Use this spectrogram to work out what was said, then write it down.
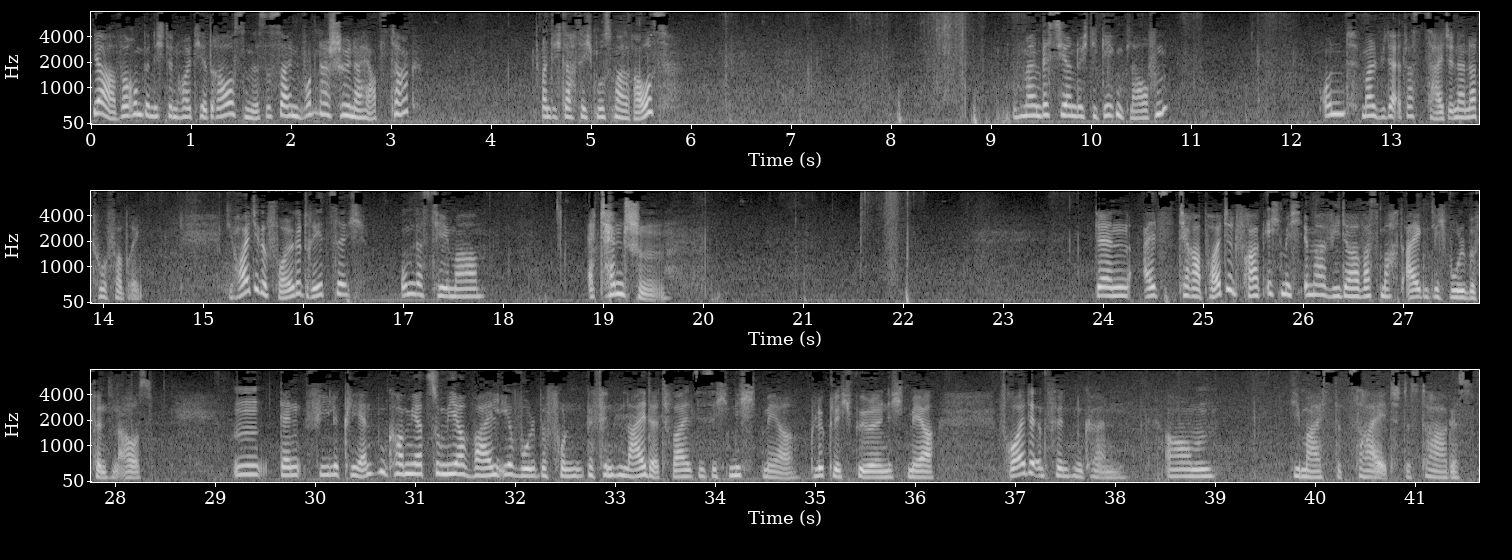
Ja, warum bin ich denn heute hier draußen? Es ist ein wunderschöner Herbsttag und ich dachte, ich muss mal raus und mal ein bisschen durch die Gegend laufen und mal wieder etwas Zeit in der Natur verbringen. Die heutige Folge dreht sich um das Thema Attention. Denn als Therapeutin frage ich mich immer wieder, was macht eigentlich Wohlbefinden aus? Hm, denn viele Klienten kommen ja zu mir, weil ihr Wohlbefinden leidet, weil sie sich nicht mehr glücklich fühlen, nicht mehr Freude empfinden können. Ähm, die meiste Zeit des Tages.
